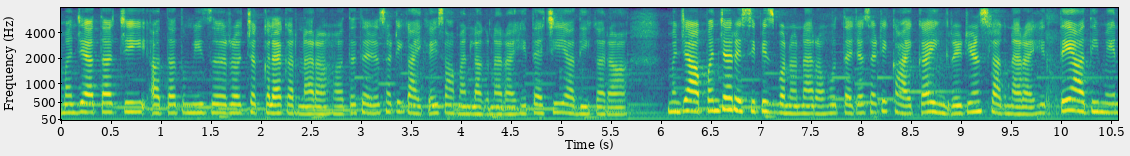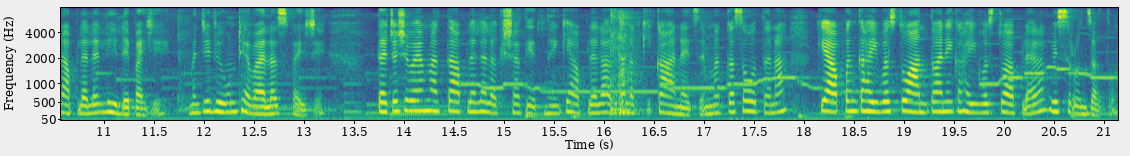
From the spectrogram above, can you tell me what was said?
म्हणजे आताची आता तुम्ही जर चकल्या करणार आहात तर त्याच्यासाठी काय काय सामान लागणार आहे त्याची यादी करा. म्हणजे आपण ज्या रेसिपीज बनवणार आहोत त्याच्यासाठी काय काय इंग्रेडियंट्स लागणार आहेत ते आधी मेन आपल्याला लिहिले पाहिजे. म्हणजे लिहून ठेवायलाच पाहिजे. त्याच्याशिवाय मग आता आपल्याला लक्षात येत नाही की आपल्याला आता नक्की का आणायचं आहे मग कसं होतं ना की आपण काही वस्तू आणतो आणि काही वस्तू आपल्याला विसरून जातो.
